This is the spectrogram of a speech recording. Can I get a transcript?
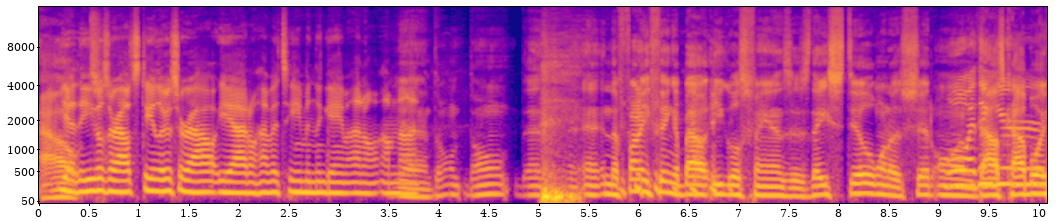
out. Yeah, the Eagles are out. Steelers are out. Yeah, I don't have a team in the game. I don't. I'm not. Yeah, don't don't. And, and the funny thing about Eagles fans is they still want to shit on Well, Dallas Cowboy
